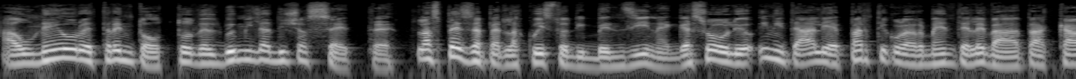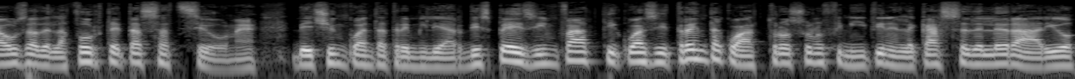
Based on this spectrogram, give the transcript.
a 1,38 euro del 2017. La spesa per l'acquisto di benzina e gasolio in Italia è particolarmente elevata a causa della forte tassazione. Dei 53 miliardi spesi, infatti, quasi 34 sono finiti nelle casse dell'erario,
